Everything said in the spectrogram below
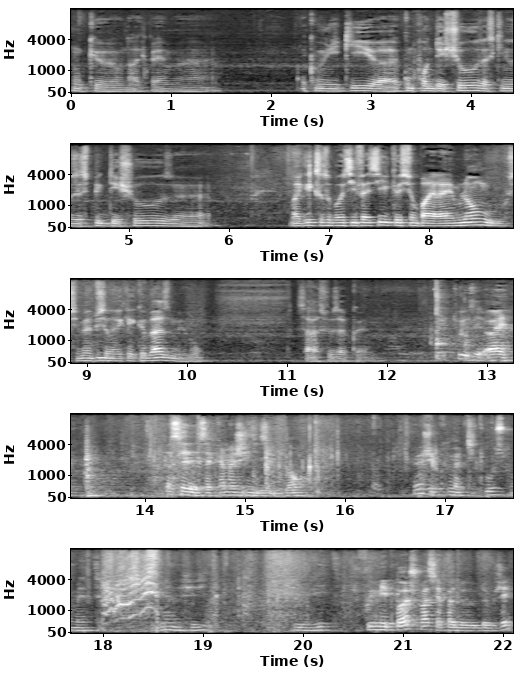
Donc euh, on arrive quand même à, à communiquer, à comprendre des choses, à ce qu'ils nous expliquent des choses. euh, malgré que ce soit pas aussi facile que si on parlait la même langue ou si même si on avait quelques bases, mais bon, ça reste faisable quand même. Ouais. Ça, c'est machines. ici. Ouais, j'ai pris ma petite housse pour mettre. Bien, mais fais vite. Fais vite. Je fouille mes poches, voir s'il n'y a pas d'objet.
